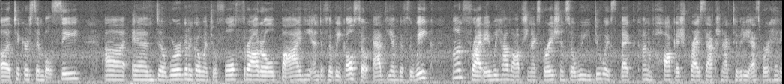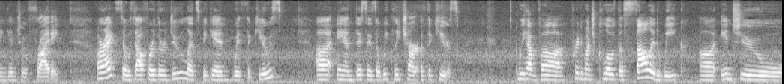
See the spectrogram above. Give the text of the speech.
uh, ticker symbol C. Uh, and uh, we're going to go into full throttle by the end of the week. Also, at the end of the week, on Friday, we have option expiration, so we do expect kind of hawkish price action activity as we're heading into Friday. All right, so without further ado, let's begin with the Qs. Uh, and this is a weekly chart of the Qs. We have uh, pretty much closed a solid week uh, into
